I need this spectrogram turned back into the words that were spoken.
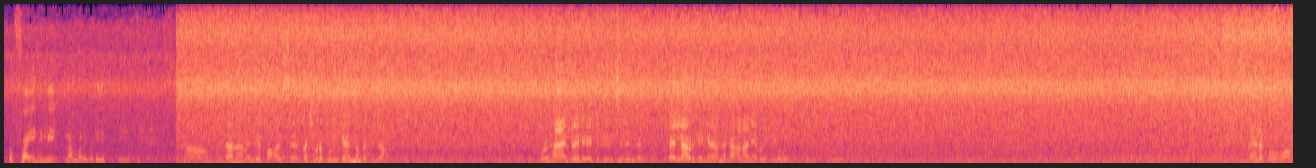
ഇപ്പോൾ ഫൈനലി നമ്മളിവിടെ എത്തി. ഇതാണ് വലിയ ഫാൾസ് പക്ഷെ ഇവിടെ കുളിക്കാനൊന്നും പറ്റില്ല. ഫുൾ ഹാൻഡ് റെയിൽ കെട്ടി തിരിച്ചിട്ടുണ്ട് അപ്പം എല്ലാവർക്കും ഇങ്ങനെ വന്ന് കാണാനേ പറ്റുള്ളൂ. മേലെ പോവാം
